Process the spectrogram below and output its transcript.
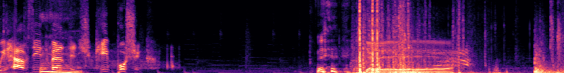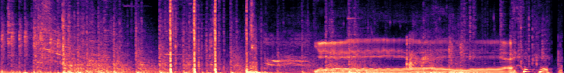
We have the advantage. Keep pushing. yeah, yeah, yeah, yeah, yeah, yeah, yeah. Yeah, yeah, yeah, yeah, yeah, yeah, yeah, yeah, yeah,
